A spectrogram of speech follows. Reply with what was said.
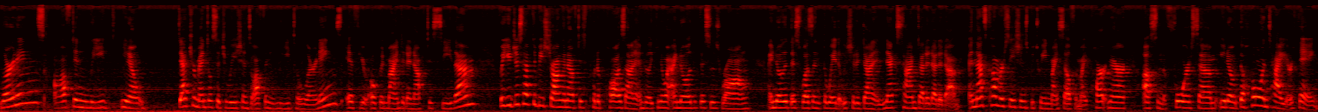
learnings often lead, you know, detrimental situations often lead to learnings if you're open minded enough to see them. But you just have to be strong enough to put a pause on it and be like, you know what, I know that this was wrong. I know that this wasn't the way that we should have done it. Next time, da da da da da. And that's conversations between myself and my partner, us and the foursome, you know, the whole entire thing.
